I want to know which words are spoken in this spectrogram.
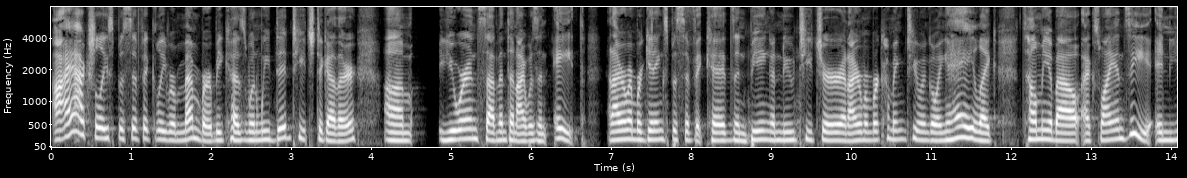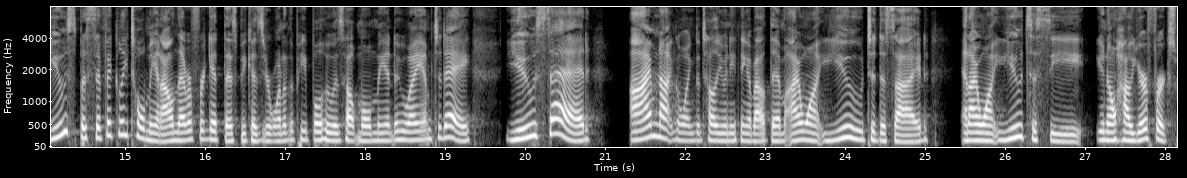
I actually specifically remember because when we did teach together, um, you were in seventh and I was in eighth. And I remember getting specific kids and being a new teacher. And I remember coming to you and going, Hey, like, tell me about X, Y, and Z. And you specifically told me, and I'll never forget this because you're one of the people who has helped mold me into who I am today. You said, I'm not going to tell you anything about them. I want you to decide and I want you to see, you know, how your first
